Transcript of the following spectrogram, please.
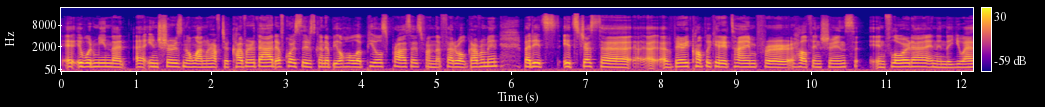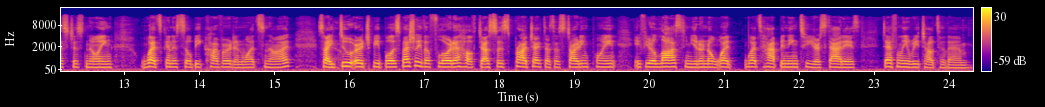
it, it would mean that uh, insurers no longer have to cover that of course there's going to be a whole appeals process from the federal government, but it's it's just a, a very complicated time for health insurance in Florida and in the U.S. Just knowing what's going to still be covered and what's not. So I do urge people, especially the Florida Health Justice Project, as a starting point. If you're lost and you don't know what what's happening to your status, definitely reach out to them.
